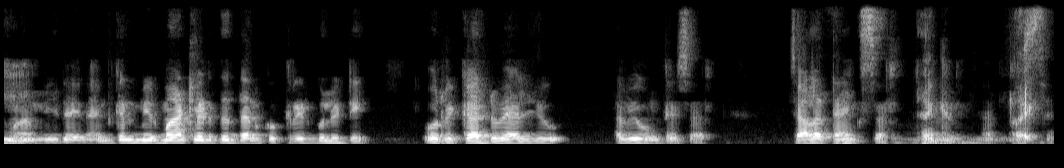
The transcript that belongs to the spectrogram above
మీదైనా. ఎందుకంటే మీరు మాట్లాడితే దానికి ఒక క్రెడిబిలిటీ ఓ రికార్డ్ వాల్యూ అవి ఉంటాయి సార్. చాలా థ్యాంక్స్ సార్. you. Right.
